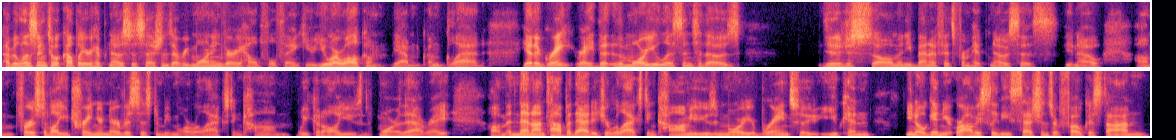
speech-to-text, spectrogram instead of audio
I've been listening to a couple of your hypnosis sessions every morning. Very helpful. Thank you. You are welcome. Yeah, I'm, I'm glad. Yeah, they're great, right? The, the more you listen to those, there are just so many benefits from hypnosis. You know, um, first of all, you train your nervous system to be more relaxed and calm. We could all use more of that, right? Um, and then on top of that, as you're relaxed and calm, you're using more of your brain. So you can, you know, again, you're obviously these sessions are focused on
